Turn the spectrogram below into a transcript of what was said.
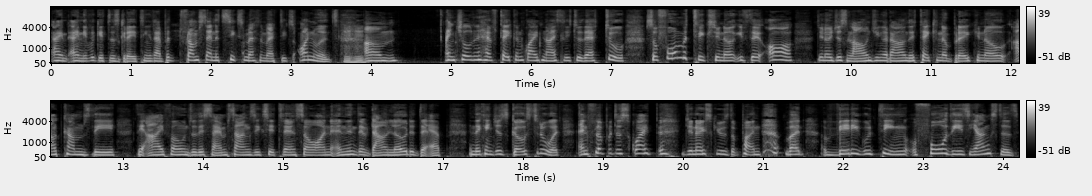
I, I never get this grade thing, but from standard six mathematics onwards. Mm-hmm. Um, and children have taken quite nicely to that too. So for matrics, you know, if they are, you know, just lounging around, they're taking a break, you know, out comes the, the iPhones or the Samsungs, etc. and so on. And then they've downloaded the app and they can just go through it and flip it is quite, you know, excuse the pun, but a very good thing for these youngsters.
